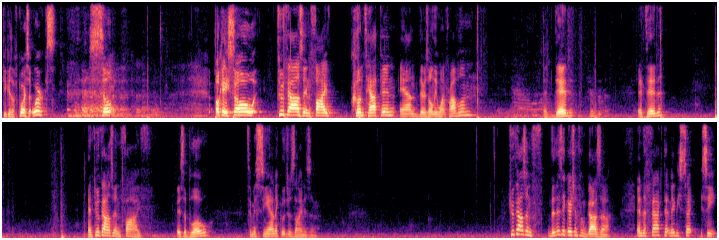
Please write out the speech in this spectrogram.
Because, of course, it works. So, okay, so 2005 couldn't happen, and there's only one problem. It did. It did. And 2005 is a blow to Messianic religious Zionism. 2000, the disengagement from Gaza and the fact that maybe, see,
